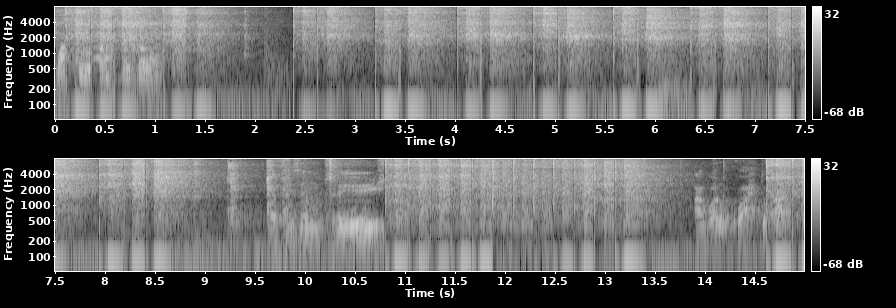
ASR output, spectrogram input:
Quatro lados do metalão. Já fizemos três. Agora o quarto lado.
